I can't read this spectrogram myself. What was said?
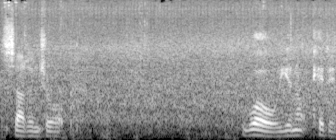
Sudden drop. Whoa, you're not kidding.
